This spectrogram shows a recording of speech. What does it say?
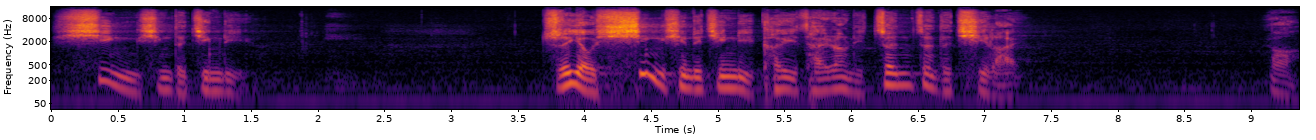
信心的经历。只有信心的经历，可以才让你真正的起来，啊！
